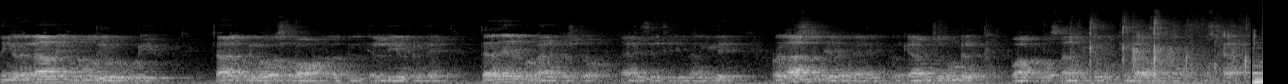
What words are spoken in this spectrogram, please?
നിങ്ങൾ എല്ലാവരുടെയും അനുമതിയോടുകൂടി ചാലക്കുടി ലോകസഭാ മണ്ഡലത്തിൽ എൽ ഡി എഫിന്റെ തെരഞ്ഞെടുപ്പ് മാനിഫെസ്റ്റോ അനുസരിച്ച് നൽകി പ്രകാശനം ചെയ്ത കാര്യം പ്രഖ്യാപിച്ചുകൊണ്ട് വാക്ക് അവസാനിപ്പിക്കുന്നു എല്ലാവർക്കും നന്ദി.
